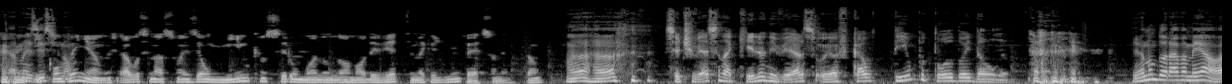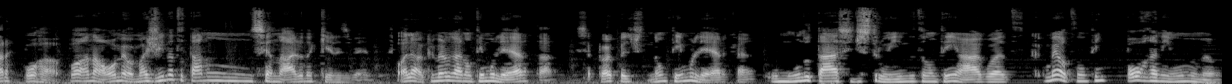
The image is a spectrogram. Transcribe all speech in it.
Cara, não existe, e não. convenhamos, alucinações é o mínimo que um ser humano normal devia ter naquele universo, né? Então, Aham. Se eu tivesse naquele universo, eu ia ficar o tempo todo doidão, meu. Eu não durava meia hora. Porra, porra, não, meu, imagina tu tá num cenário daqueles, velho. Olha, em primeiro lugar, não tem mulher, tá? Isso é a pior coisa, de- não tem mulher, cara. O mundo tá se destruindo, tu não tem água. Meu, tu não tem porra nenhuma, meu.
